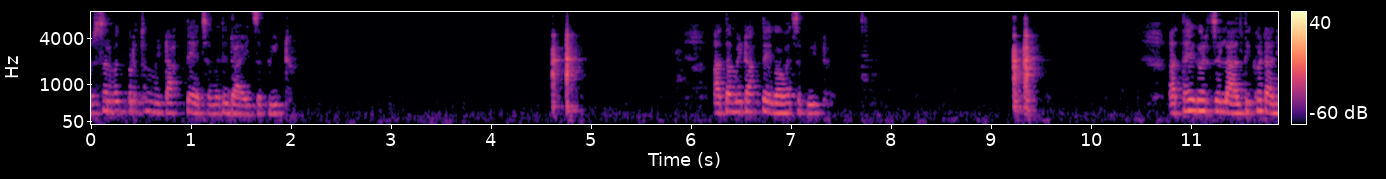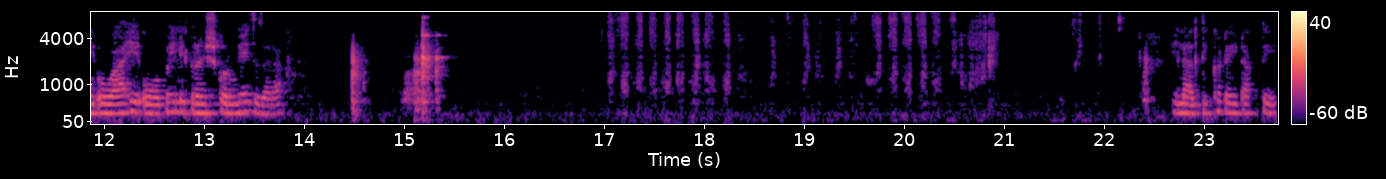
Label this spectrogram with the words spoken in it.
तर सर्वात प्रथम मी टाकते याच्यामध्ये डाळीचं पीठ. आता मी टाकते गव्हाचं पीठ. आता हे घरचं लाल तिखट आणि ओवा आहे. ओवा पहिले क्रंश करून घ्यायचं जरा. हे लाल तिखटही टाकते.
